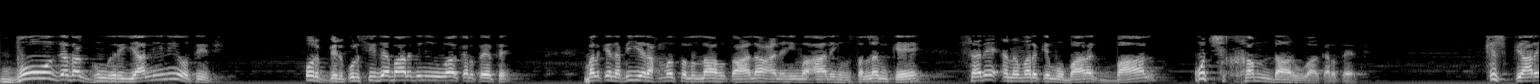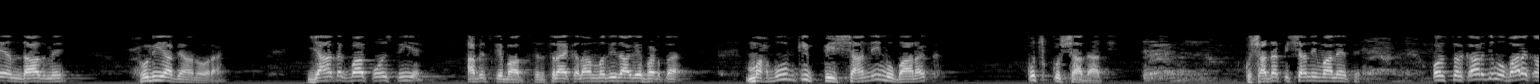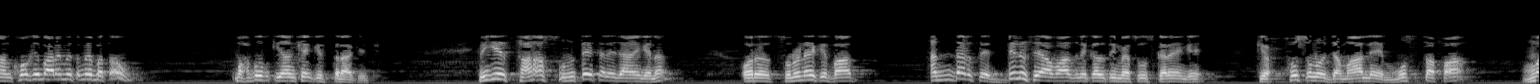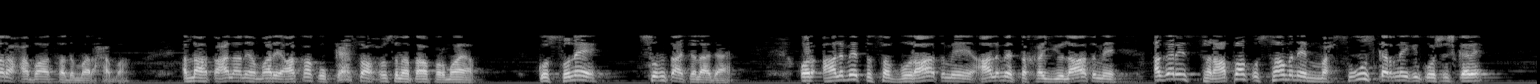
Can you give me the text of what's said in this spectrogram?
بہت زیادہ گھنگریالی نہیں ہوتی تھی اور بالکل سیدھے بال بھی نہیں ہوا کرتے تھے۔ بلکہ نبی رحمت صلی اللہ تعالی علیہ و وسلم کے سر انور کے مبارک بال کچھ خمدار ہوا کرتے تھے۔ کس پیارے انداز میں حلیہ بیان ہو رہا ہے۔ یہاں تک بات پہنچتی ہے۔ اب اس کے بعد سلسلہ کلام مزید آگے بڑھتا ہے۔ محبوب کی پیشانی مبارک کچھ کشادہ تھی۔ کشادہ پیشانی والے تھے۔ اور سرکار کی مبارک آنکھوں کے بارے میں تمہیں بتاؤں۔ محبوب کی آنکھیں کس طرح کی تھی یہ سارا سنتے چلے جائیں گے نا، اور سننے کے بعد اندر سے دل سے آواز نکلتی محسوس کریں گے کہ حسن و جمال مصطفیٰ مرحبا صد مرحبا۔ اللہ تعالیٰ نے ہمارے آقا کو کیسا حسن عطا فرمایا، کو سنے، سنتا چلا جائے۔ اور عالم تصورات میں، عالم تخیلات میں اگر اس سراپا کو سامنے محسوس کرنے کی کوشش کرے،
